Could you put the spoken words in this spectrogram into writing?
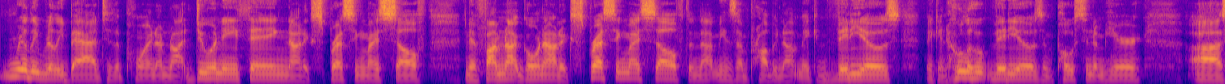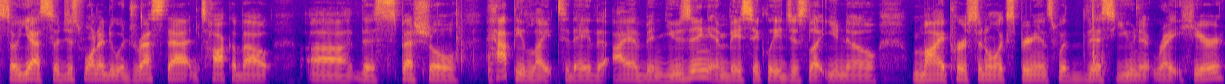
really, really bad to the point I'm not doing anything, not expressing myself. And if I'm not going out expressing myself, then that means I'm probably not making videos, making hula hoop videos and posting them here. Uh, so yes, so just wanted to address that and talk about uh, this special happy light today that I have been using and basically just let you know my personal experience with this unit right here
